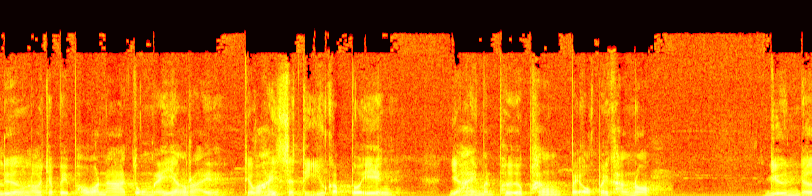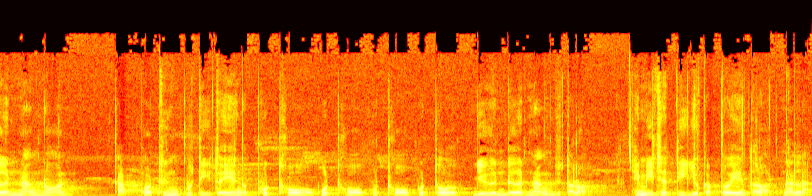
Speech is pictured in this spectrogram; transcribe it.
เรื่องเราจะไปภาวนาตรงไหนอย่างไรจะว่าให้สติอยู่กับตัวเอง อย่าให้มันเผลอพังไปออกไปข้างนอก ยืนเดินนั่งนอนกับพอถึงกุฏิตัวเองกับพุทโธ พุทโธ พุทโธ พุทโธ ยืนเดินนั่งอยู่ตลอด ให้มีสติอยู่กับตัวเองตลอดนั่นแหละ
